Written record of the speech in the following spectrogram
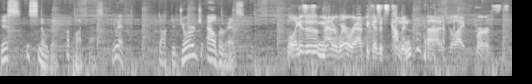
This is Snow Day, a podcast with Dr. George Alvarez, Well, I guess it doesn't matter where we're at because it's coming uh, July 1st.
